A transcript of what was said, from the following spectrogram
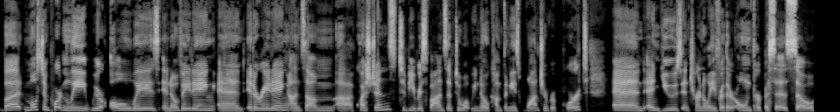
But most importantly, we're always innovating and iterating on some uh, questions to be responsive to what we know companies want to report and, and use internally for their own purposes. So,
